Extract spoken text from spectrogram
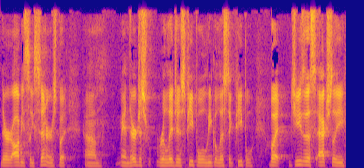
they're obviously sinners, but um, man, they're just religious people, legalistic people. But Jesus actually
